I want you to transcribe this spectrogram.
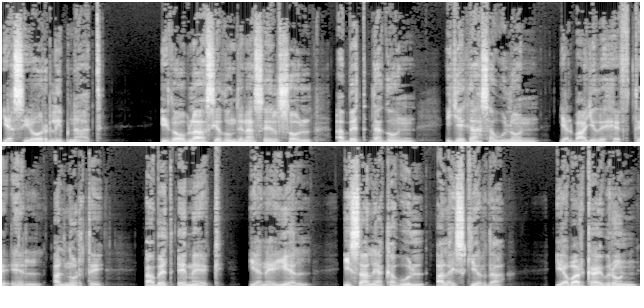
y a Sior Libnat, y dobla hacia donde nace el sol a Bet Dagón, y llega a Zabulón, y al valle de Jefteel al norte, a Bet Emek y a Neiel, y sale a Kabul a la izquierda, y abarca Hebrón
